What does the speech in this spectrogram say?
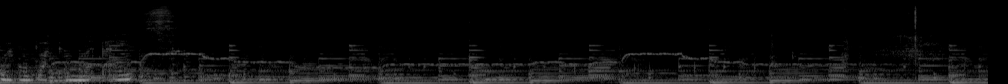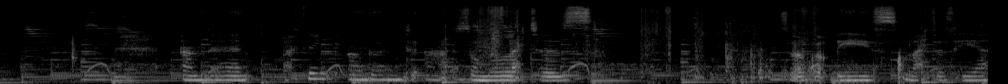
with my black and white paints. These letters here.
